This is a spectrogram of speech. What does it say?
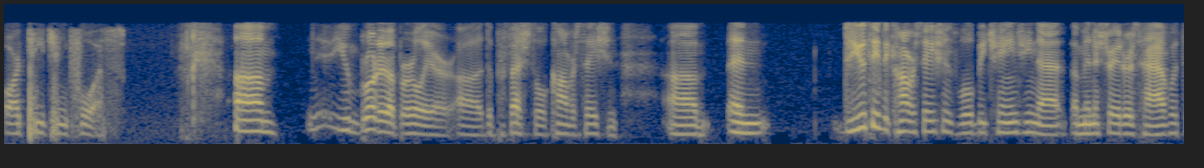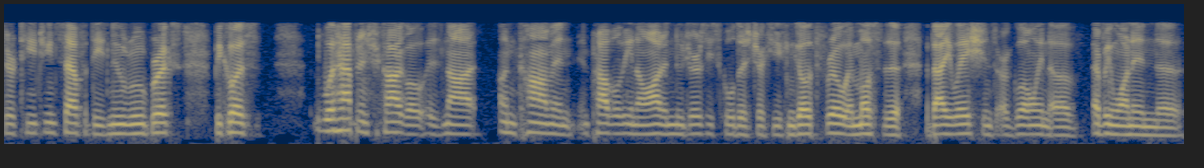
our teaching force? Um, you brought it up earlier, uh, the professional conversation, um, and do you think the conversations will be changing that administrators have with their teaching staff with these new rubrics? Because what happened in Chicago is not uncommon, and probably in a lot of New Jersey school districts you can go through, and most of the evaluations are glowing of everyone in the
